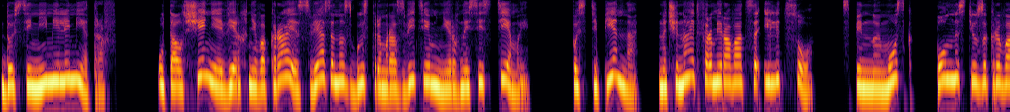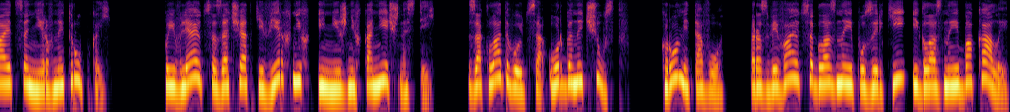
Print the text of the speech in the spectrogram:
до 7 мм. Утолщение верхнего края связано с быстрым развитием нервной системы. Постепенно начинает формироваться и лицо. Спинной мозг полностью закрывается нервной трубкой. Появляются зачатки верхних и нижних конечностей. Закладываются органы чувств. Кроме того, развиваются глазные пузырьки и глазные бокалы,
